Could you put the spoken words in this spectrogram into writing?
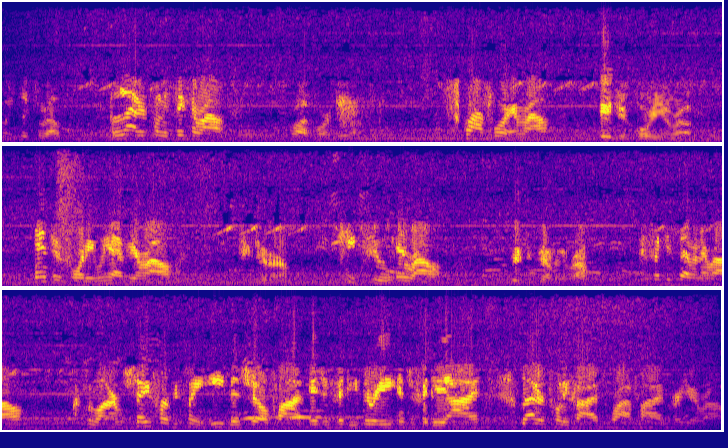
Twenty-six route. Ladder 26 en route. Squad 40. Squad 4 en route. Agent 40 en route. Engine 40, we have you en route. Agent route. T2 en route. 57 en route. 57 en route. Alarm. Schaefer between Eden and Shell 5. Engine 53, engine 59. Ladder 25, Squad 5. Are you en route?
